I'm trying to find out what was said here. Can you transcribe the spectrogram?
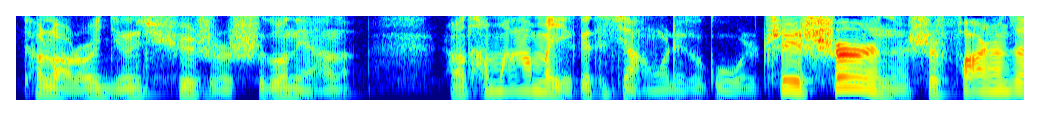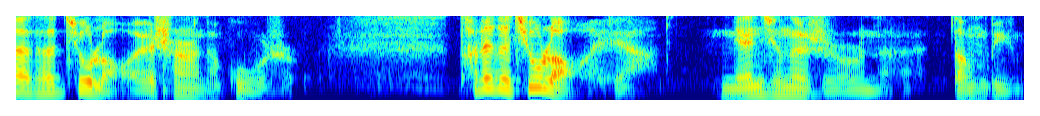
他姥姥已经去世十多年了，然后他妈妈也给他讲过这个故事。这事儿呢是发生在他舅姥爷身上的故事。他这个舅姥爷呀，年轻的时候呢当兵，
